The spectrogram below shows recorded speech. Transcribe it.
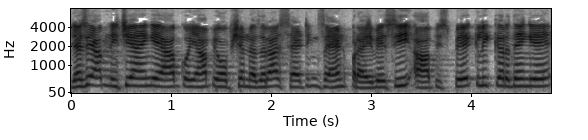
जैसे आप नीचे आएँगे, आपको यहाँ पे ऑप्शन नज़र आ सेटिंग्स एंड प्राइवेसी आप इस पे क्लिक कर देंगे।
